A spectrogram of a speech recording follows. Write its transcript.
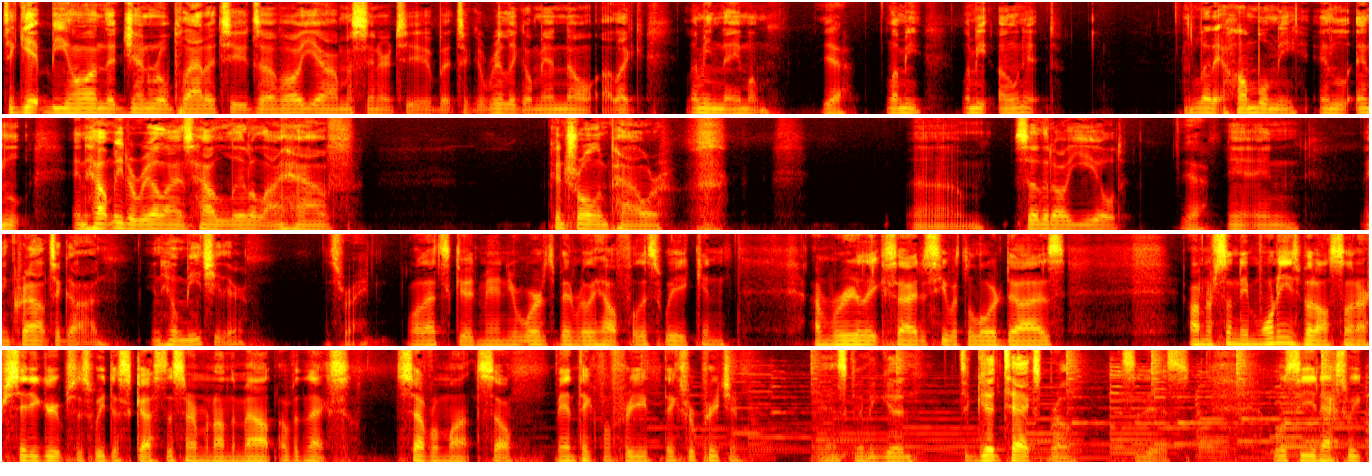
to get beyond the general platitudes of "Oh yeah, I'm a sinner too," but to really go, man, no, uh, like let me name them. Yeah. Let me let me own it, and let it humble me, and and and help me to realize how little I have control and power, um, so that I'll yield Yeah. and, and and cry out to God, and He'll meet you there. That's right. Well, that's good, man. Your word's been really helpful this week, and I'm really excited to see what the Lord does on our Sunday mornings, but also in our city groups as we discuss the Sermon on the Mount over the next several months. So, man, thankful for you. Thanks for preaching. Yeah, it's gonna be good. It's a good text, bro. Yes, it is. We'll see you next week.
